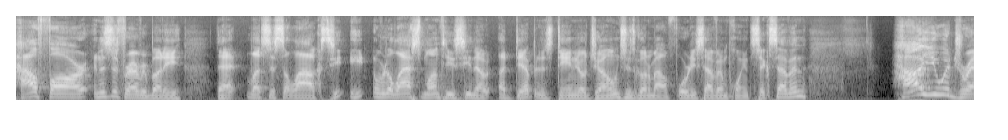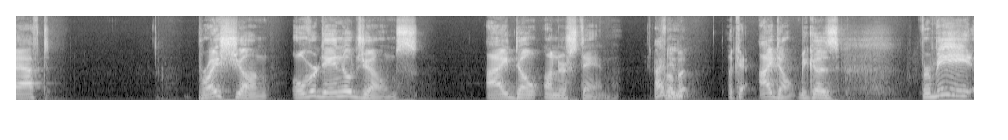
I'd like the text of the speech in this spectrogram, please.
how far, and this is for everybody that lets this allow because over the last month he's seen a, a dip, and it's Daniel Jones who's going about forty seven point six seven. How you would draft Bryce Young over Daniel Jones, I don't understand. I From do. a- okay, I don't because for me,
